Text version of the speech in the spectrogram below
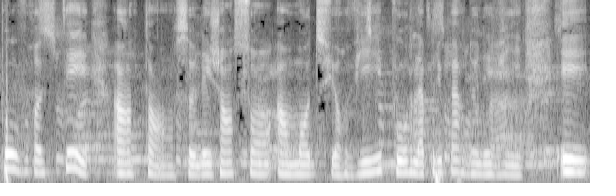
pauvreté intense. Les gens sont en mode survie pour la plupart de les vies et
